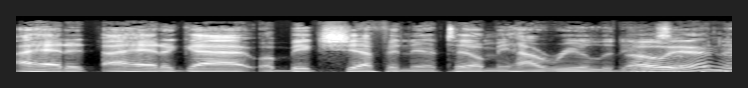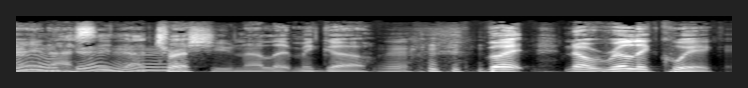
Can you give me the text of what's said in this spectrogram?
I, had it. I had a guy, a big chef in there, tell me how real it is. Oh, yeah? there, and I Okay, said, I trust you. Now let me go. but no, really quick.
